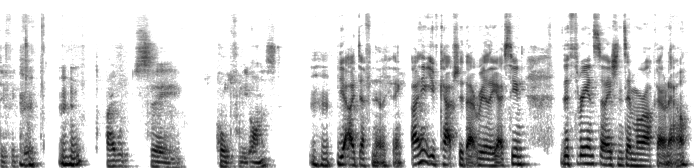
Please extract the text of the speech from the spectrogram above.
difficult. hmm I would say hopefully honest. hmm Yeah, I definitely think. I think you've captured that really. I've seen the three installations in Morocco now.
